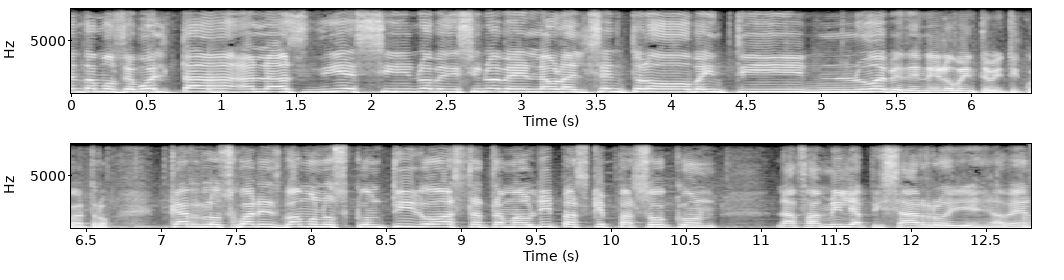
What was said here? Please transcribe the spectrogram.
Andamos de vuelta a las 19.19 en la hora del centro, 29 de enero 2024. Carlos Juárez, vámonos contigo hasta Tamaulipas. ¿Qué pasó con la familia Pizarro? Oye, a ver.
